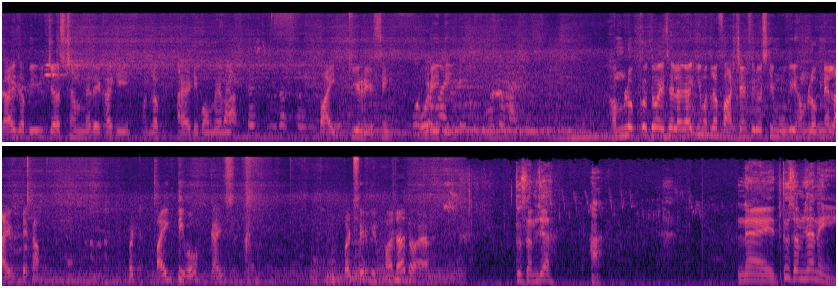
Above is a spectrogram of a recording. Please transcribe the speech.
गाइस अभी जस्ट हमने देखा कि मतलब आईआईटी बॉम्बे में बाइक की रेसिंग हो रही थी। हम लोग को तो ऐसे लगा कि मतलब फास्ट एंड फ्यूरियस की मूवी हम लोग ने लाइव देखा। बट बाइक थी वो गाइस बट फिर भी मज़ा तो आया। तू समझा? हाँ। नहीं तू समझा नहीं।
